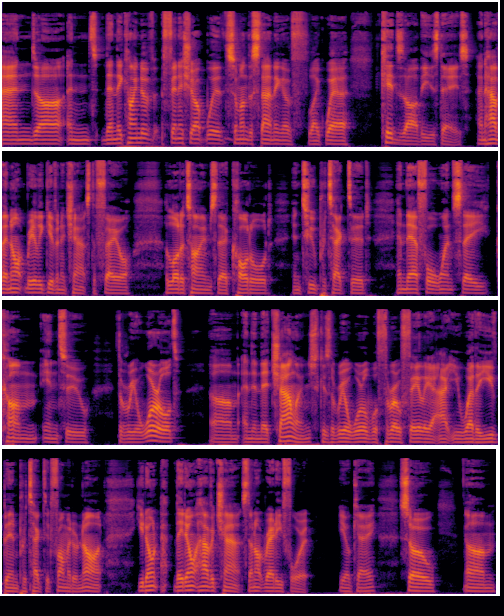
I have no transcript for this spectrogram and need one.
and uh, and then they kind of finish up with some understanding of like where kids are these days and how they're not really given a chance to fail a lot of times they're coddled and too protected. And therefore, once they come into the real world, um, and then they're challenged because the real world will throw failure at you, whether you've been protected from it or not. You don't. They don't have a chance. They're not ready for it. You okay? So um,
